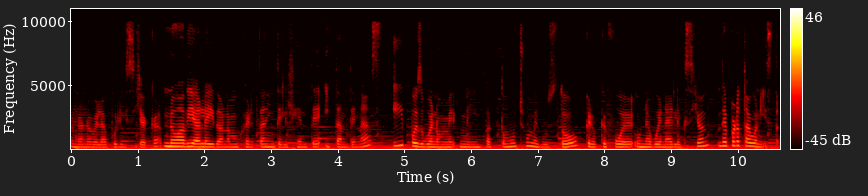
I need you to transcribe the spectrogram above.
una novela policíaca, no había leído a una mujer tan inteligente y tan tenaz. Y pues bueno, me, impactó mucho, me gustó, creo que fue una buena elección de protagonista.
